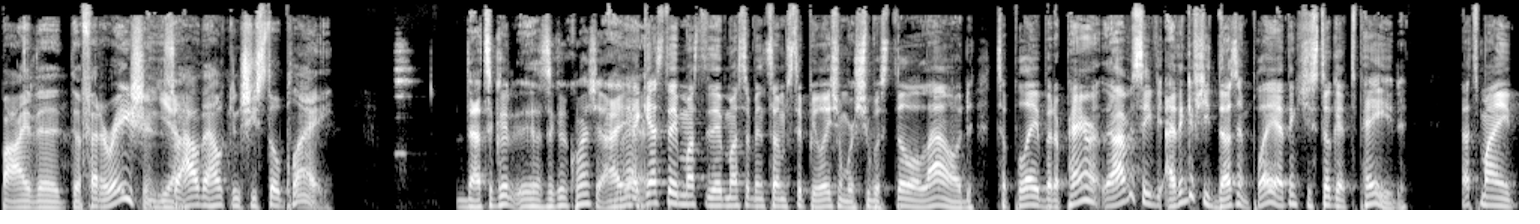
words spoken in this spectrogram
by the the federation. Yeah. So how the hell can she still play? That's a good. That's a good question. I, I guess they must. There must have been some stipulation where she was still allowed to play, but apparently, obviously, I think if she doesn't play, I think she still gets paid. That's my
